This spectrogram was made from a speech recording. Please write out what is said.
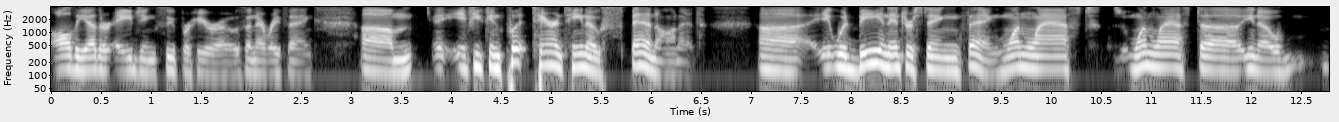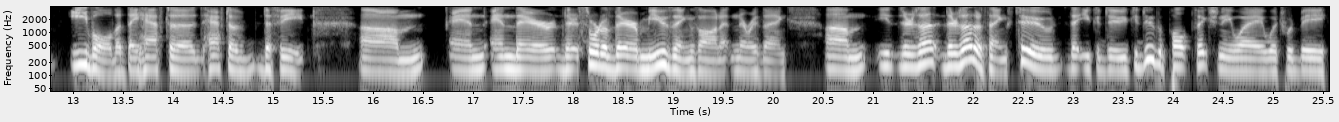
all the other aging superheroes and everything um if you can put Tarantino's spin on it uh, it would be an interesting thing. One last, one last, uh, you know, evil that they have to have to defeat. Um, and and their their sort of their musings on it and everything. Um, there's a, there's other things too that you could do. You could do the Pulp Fictiony way, which would be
